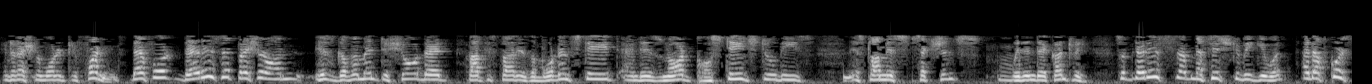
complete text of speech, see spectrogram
International Monetary Fund. Therefore, there is a pressure on his government to show that Pakistan is a modern state and is not hostage to these Islamist sections mm. within their country. So there is a message to be given. And of course,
